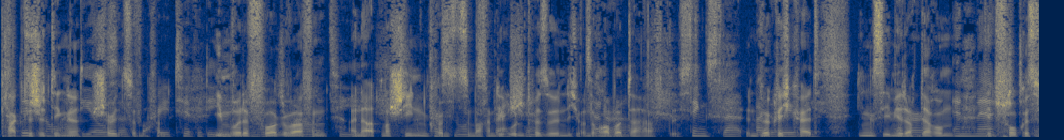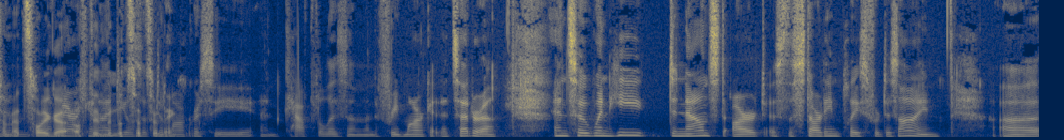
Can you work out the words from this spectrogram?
praktische Dinge schön zu machen. Ihm wurde vorgeworfen, eine Art Maschinenkunst zu machen, die unpersönlich und roboterhaft ist. In Wirklichkeit ging es ihm jedoch darum, den Fokus vom Erzeuger auf den Benutzer zu lenken. Denounced art as the starting place for design, uh,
